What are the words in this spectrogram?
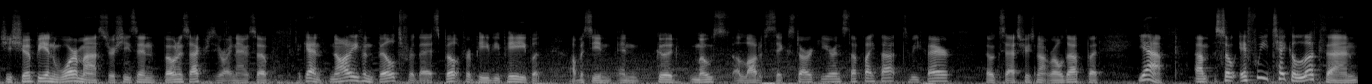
She should be in War Master. She's in bonus accuracy right now. So again, not even built for this, built for PvP, but obviously in, in good, most, a lot of six star gear and stuff like that, to be fair. Though accessories not rolled up, but yeah. Um, so if we take a look then,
